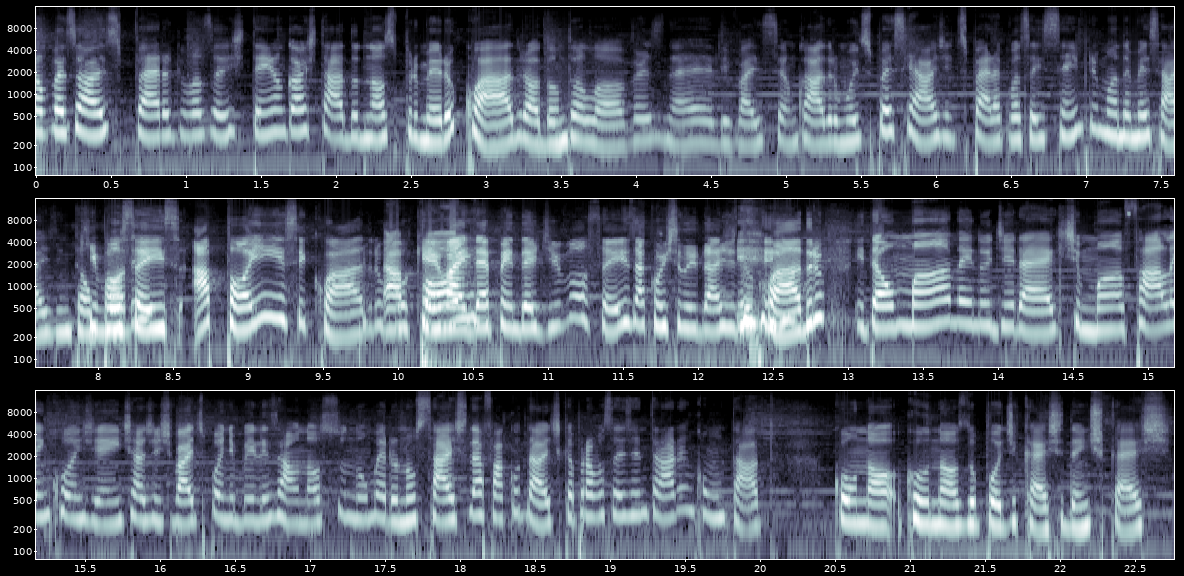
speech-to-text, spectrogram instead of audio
Então, pessoal, espero que vocês tenham gostado do nosso primeiro quadro, Odontolovers, né? Ele vai ser um quadro muito especial. A gente espera que vocês sempre mandem mensagens. Então, que podem... vocês apoiem esse quadro, porque vai depender de vocês a continuidade do quadro. então, mandem no direct, man falem com a gente. A gente vai disponibilizar o nosso número no site da faculdade, que é para vocês entrarem em contato com, no, com nós do podcast Dentecast.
